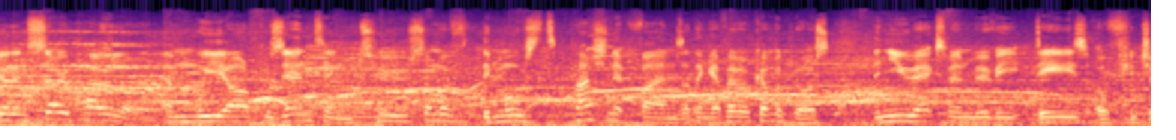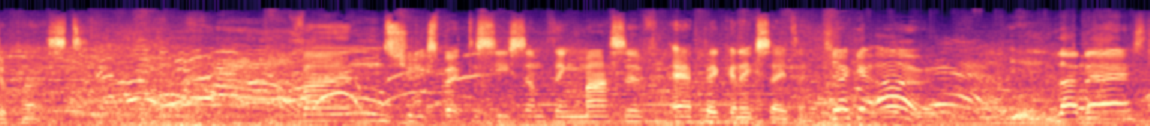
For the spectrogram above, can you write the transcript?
Sao Paulo, and we are presenting to some of the most passionate fans I think I've ever come across the new X-Men movie, Days of Future Past. Fans should expect to see something massive, epic, and exciting. Check it out! The best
